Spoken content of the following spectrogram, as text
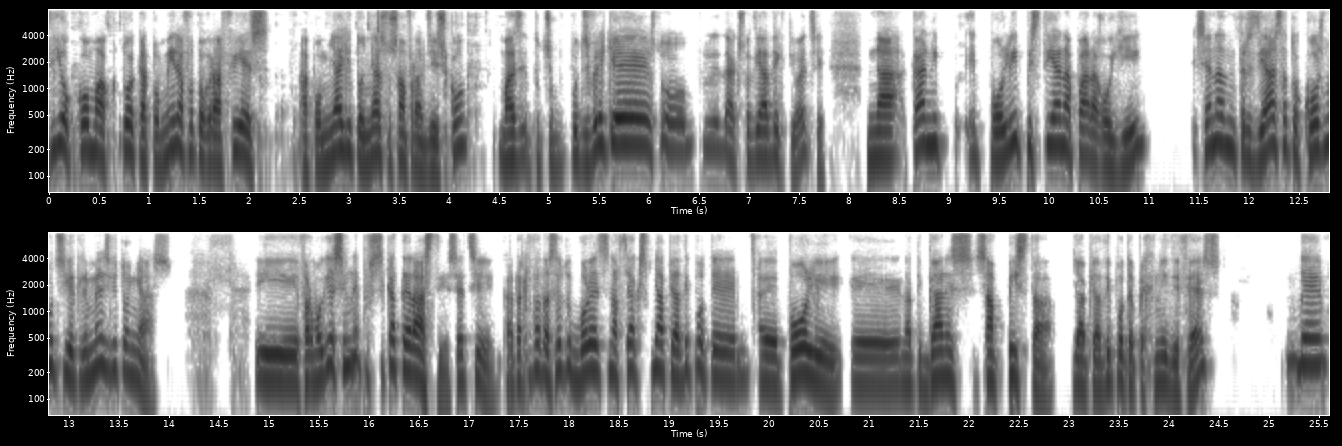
2,8 εκατομμύρια φωτογραφίες από μια γειτονιά στο Σαν Φραντζίσκο, που τις βρήκε στο, εντάξει, στο διαδίκτυο, έτσι, να κάνει ε, πολύ πιστή αναπαραγωγή σε έναν τρισδιάστατο κόσμο της συγκεκριμένης γειτονιάς. Οι εφαρμογές είναι φυσικά τεράστιες. Καταρχήν, φανταστείτε ότι μπορεί έτσι να φτιάξεις μια οποιαδήποτε ε, πόλη, ε, να την κάνεις σαν πίστα για οποιαδήποτε παιχνίδι θες, με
